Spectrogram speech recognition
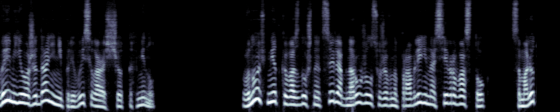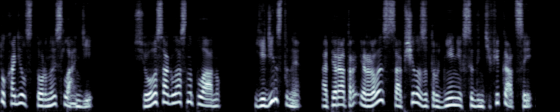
Время его ожидания не превысило расчетных минут. Вновь метка воздушной цели обнаружилась уже в направлении на северо-восток. Самолет уходил в сторону Исландии. Все согласно плану. Единственное, оператор РЛС сообщил о затруднениях с идентификацией.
